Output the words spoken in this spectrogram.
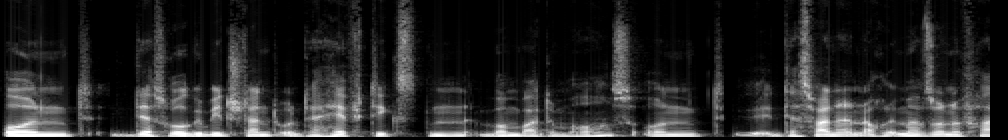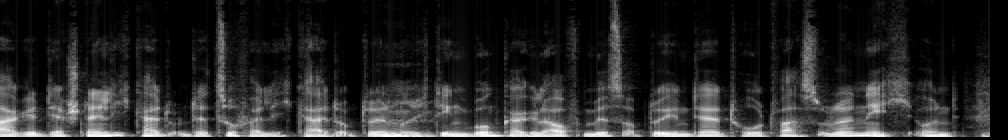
Und das Ruhrgebiet stand unter heftigsten Bombardements. Und das war dann auch immer so eine Frage der Schnelligkeit und der Zufälligkeit, ob du in den mhm. richtigen Bunker gelaufen bist, ob du hinterher tot warst oder nicht. Und mhm.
